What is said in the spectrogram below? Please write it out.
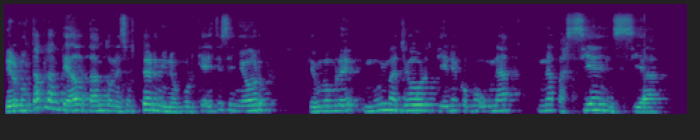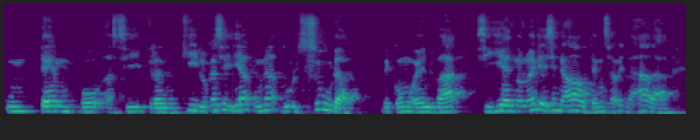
pero no está planteado tanto en esos términos, porque este señor, que es un hombre muy mayor, tiene como una, una paciencia, un tempo así tranquilo, casi diría una dulzura de cómo él va siguiendo. No es que dicen, no, usted no sabe nada,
